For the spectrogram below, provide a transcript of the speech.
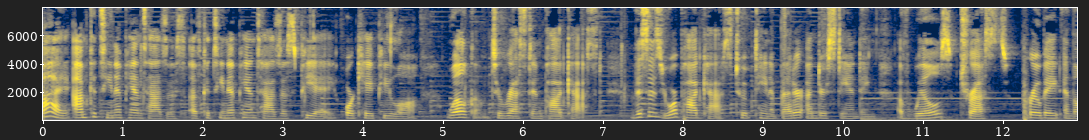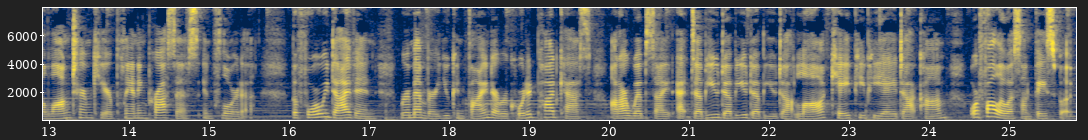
Hi, I'm Katina Pantazis of Katina Pantazis PA or KP Law. Welcome to Rest In Podcast. This is your podcast to obtain a better understanding of wills, trusts, probate, and the long term care planning process in Florida. Before we dive in, remember you can find our recorded podcasts on our website at www.lawkppa.com or follow us on Facebook.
